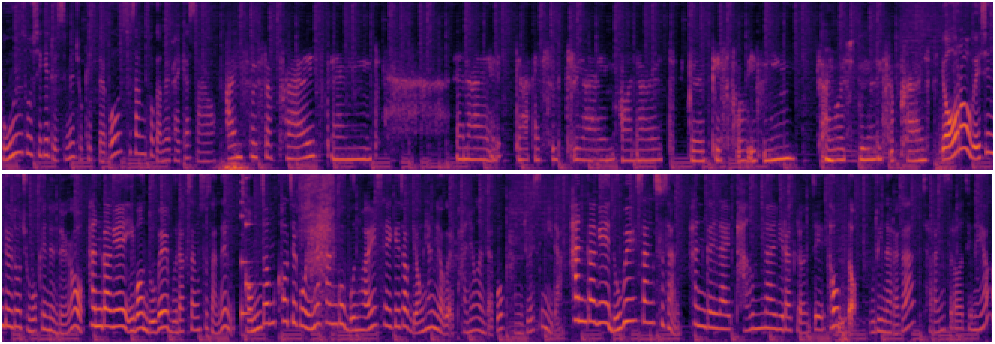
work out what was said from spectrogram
좋은 소식이 됐으면 좋겠다고 수상 소감을 밝혔어요. I'm so surprised and and I yeah, absolutely I'm honored the peaceful evening. 여러 외신들도 주목했는데요. 한강의 이번 노벨 문학상 수상은 점점 커지고 있는 한국 문화의 세계적 영향력을 반영한다고 강조했습니다. 한강의 노벨상 수상, 한글날 다음 날이라 그런지 더욱더 우리나라가 자랑스러워지네요.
